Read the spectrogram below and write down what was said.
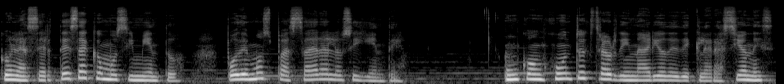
Con la certeza como cimiento, podemos pasar a lo siguiente. Un conjunto extraordinario de declaraciones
